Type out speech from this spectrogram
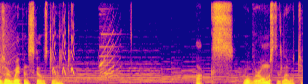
How's our weapon skills doing? Axe. Oh, we're almost at level 2.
